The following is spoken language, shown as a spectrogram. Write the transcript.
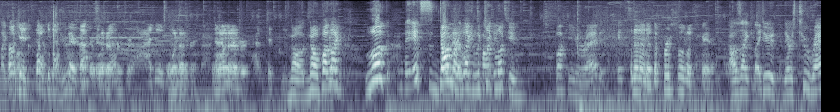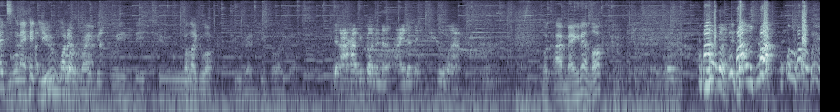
Like, Okay, look. okay, that's You- fair, that's fair, Whatever. that's fair. I didn't Whatever. I Whatever. had 50. No, no, but like, look, it's dumber. Like, keep looking. fucking red. It's No, no, no, the first one was fair. I was like, Like- dude, there's two reds and I hit you. were Whatever, right between the two. But like, look, two red people like that. I haven't gotten an item in two laps. look, I have magnet. Look. No, no, that was right below!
